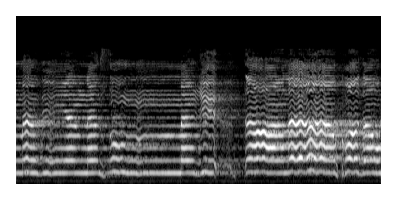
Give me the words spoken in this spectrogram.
مدين ثم جئت على قدر.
